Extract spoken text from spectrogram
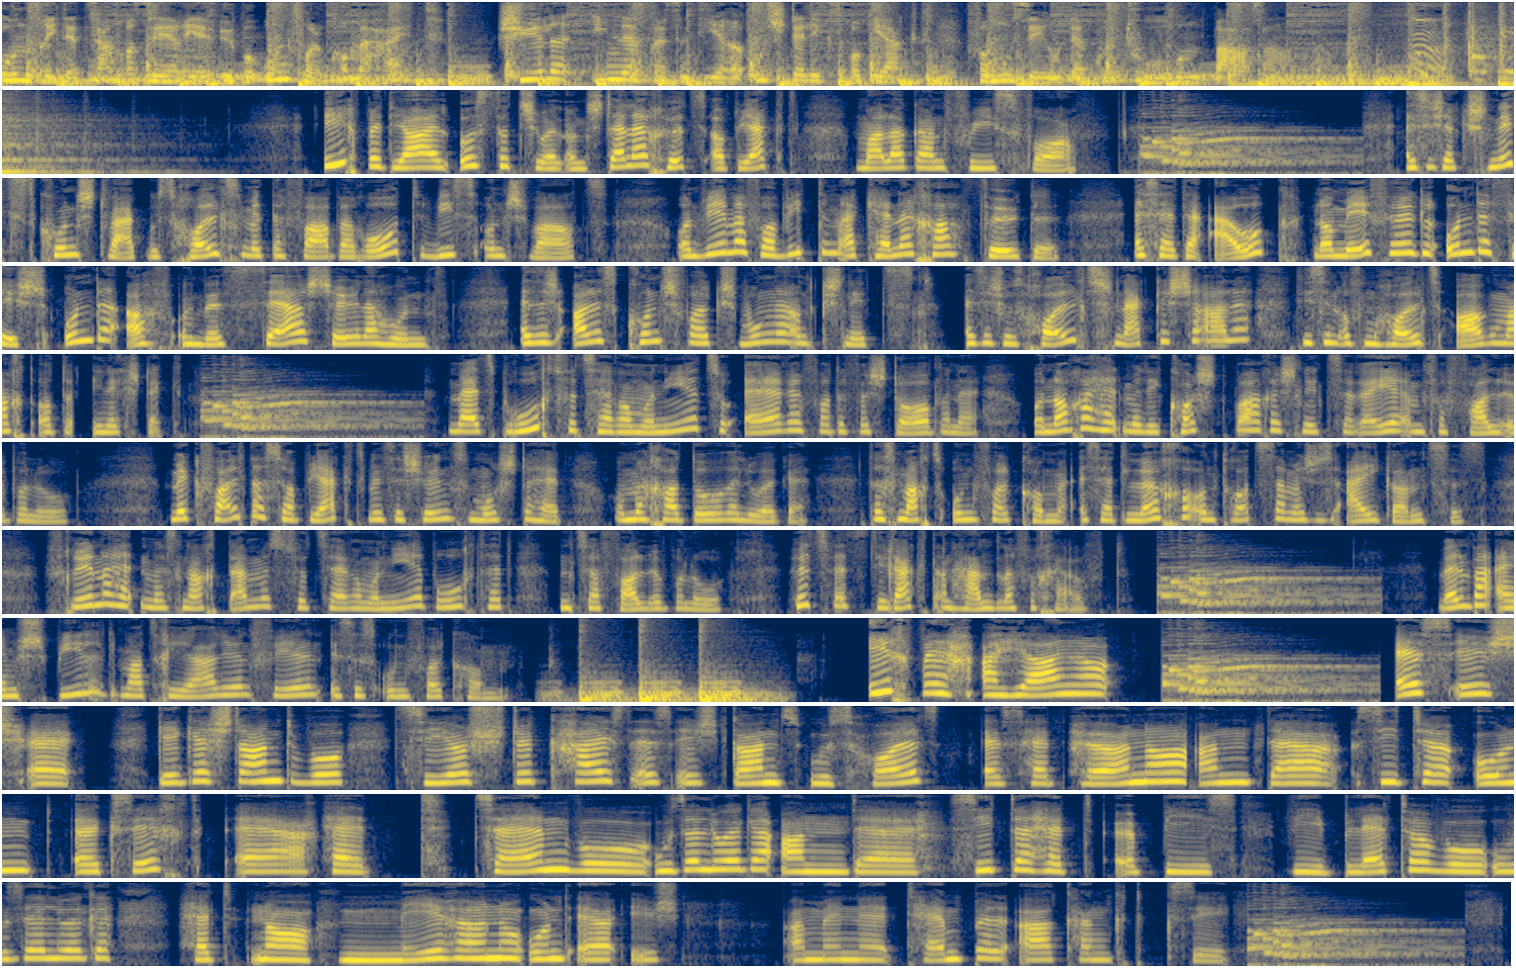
Unsere Dezember-Serie über Unvollkommenheit. SchülerInnen präsentieren Ausstellungsobjekte vom Museum der Kulturen Basel. Ich bin Jael aus der Schule und stelle euch heute das Objekt Malagan Freeze vor. Es ist ein geschnitztes Kunstwerk aus Holz mit den Farben Rot, Weiß und Schwarz. Und wie man von weitem erkennen kann, Vögel. Es hat ein Auge, noch mehr Vögel und ein Fisch und ein Aff und einen sehr schönen Hund. Es ist alles kunstvoll geschwungen und geschnitzt. Es ist aus Holz Schneckenschalen, die sind auf dem Holz angemacht oder reingesteckt. Man hat es braucht für Zeremonien zu Ehre der Verstorbenen und nachher hat man die kostbaren Schnitzereien im Verfall überlassen. Mir gefällt das Objekt, weil es ein schönes Muster hat und man kann durchschauen. Das macht es unvollkommen. Es hat Löcher und trotzdem ist es ein Ganzes. Früher hat man es, nachdem es für Zeremonien gebraucht hat, im Zerfall überlassen. Heute wird es direkt an Händler verkauft. Wenn bei einem Spiel die Materialien fehlen, ist es unvollkommen. Ich bin Ayana. Es ist ein Gegenstand, wo Zierstück heißt. Es ist ganz aus Holz. Es hat Hörner an der Seite und ein Gesicht. Er hat Zähne, wo rausschauen. An der Seite hat etwas wie Blätter, wo rausschauen. Hat noch mehr Hörner und er ist an einem Tempel angehängt gesehen.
